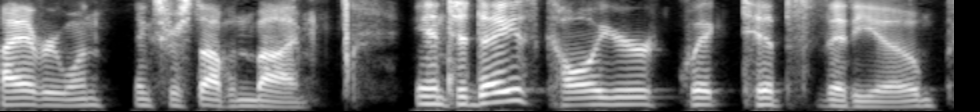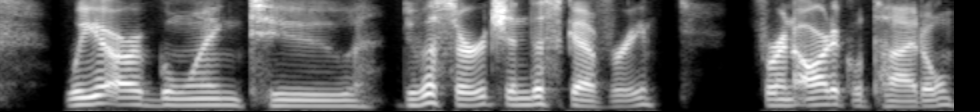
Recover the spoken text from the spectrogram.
Hi everyone, thanks for stopping by. In today's Collier Quick Tips video, we are going to do a search in Discovery for an article title,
